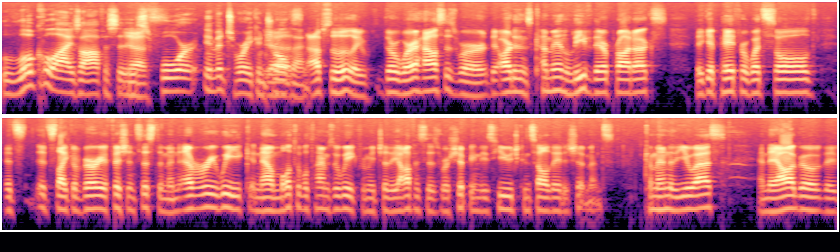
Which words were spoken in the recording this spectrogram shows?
localized offices Yes. for inventory control Yes, then. absolutely. There are warehouses where the artisans come in, leave their products, they get paid for what's sold. It's it's like a very efficient system. And every week, and now multiple times a week, from each of the offices, we're shipping these huge consolidated shipments come into the U.S. and they all go. They,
